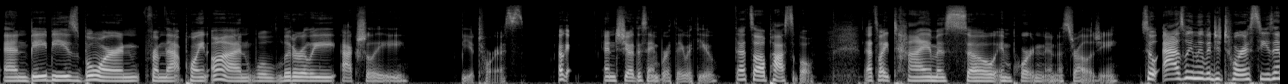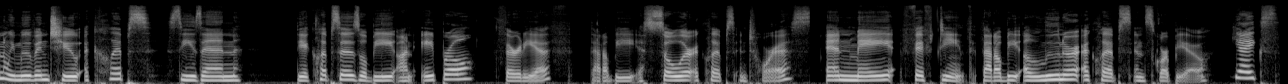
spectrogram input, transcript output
and babies born from that point on will literally actually be a Taurus. Okay, and share the same birthday with you. That's all possible. That's why time is so important in astrology. So as we move into Taurus season, we move into eclipse season. The eclipses will be on April 30th That'll be a solar eclipse in Taurus. And May 15th, that'll be a lunar eclipse in Scorpio. Yikes,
